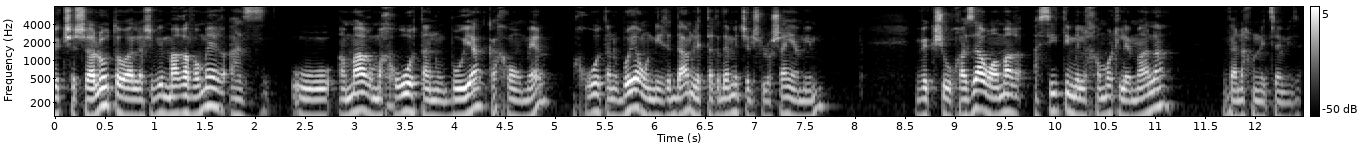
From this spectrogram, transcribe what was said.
וכששאלו אותו על השביעי מה הרב אומר, אז הוא אמר, מכרו אותנו בויה, ככה הוא אומר, מכרו אותנו בויה, הוא נרדם לתרדמת של שלושה ימים. וכשהוא חזר, הוא אמר, עשיתי מלחמות למעלה, ואנחנו נצא מזה.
